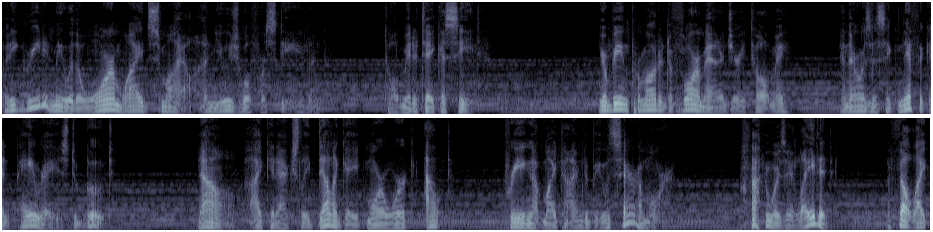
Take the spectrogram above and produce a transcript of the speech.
But he greeted me with a warm, wide smile, unusual for Steve, and told me to take a seat. You're being promoted to floor manager, he told me, and there was a significant pay raise to boot. Now I could actually delegate more work out, freeing up my time to be with Sarah more. I was elated. I felt like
